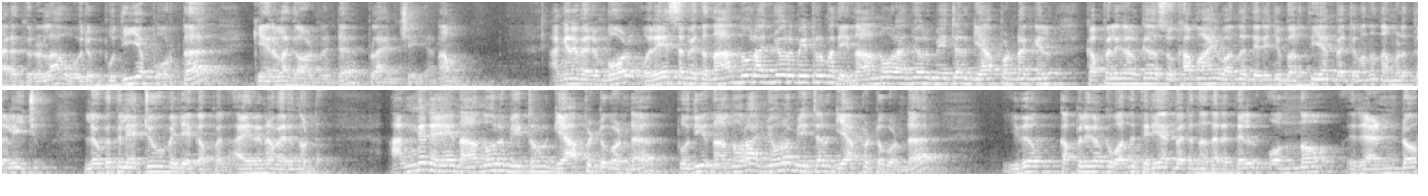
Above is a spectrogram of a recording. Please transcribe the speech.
തരത്തിലുള്ള ഒരു പുതിയ പോർട്ട് കേരള ഗവൺമെന്റ് പ്ലാൻ ചെയ്യണം. അങ്ങനെ വരുമ്പോൾ ഒരേ സമയത്ത് നാനൂറ് അഞ്ഞൂറ് മീറ്റർ മതി. നാനൂറ് അഞ്ഞൂറ് മീറ്റർ ഗ്യാപ്പ് ഉണ്ടെങ്കിൽ കപ്പലുകൾക്ക് സുഖമായി വന്ന് തിരിഞ്ഞു ബർത്ത് ചെയ്യാൻ പറ്റുമെന്ന് നമ്മൾ തെളിയിച്ചു. ലോകത്തിലെ ഏറ്റവും വലിയ കപ്പൽ ഐറിന വരുന്നുണ്ട്. അങ്ങനെ നാനൂറ് മീറ്റർ ഗ്യാപ്പ് ഇട്ടുകൊണ്ട് പുതിയ നാനൂറോ അഞ്ഞൂറോ മീറ്റർ ഗ്യാപ്പ് ഇട്ടുകൊണ്ട് ഇത് കപ്പലുകൾക്ക് വന്ന് തിരിയാൻ പറ്റുന്ന തരത്തിൽ ഒന്നോ രണ്ടോ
